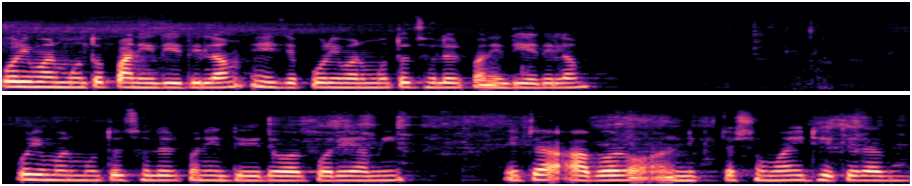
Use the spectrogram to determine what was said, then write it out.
পরিমাণ মতো পানি দিয়ে দিলাম। এই যে পরিমাণ মতো ঝোলের পানি দিয়ে দিলাম। পরিমাণ মতো ঝোলের পানি দিয়ে দেওয়ার পরে আমি এটা আবার অনেকটা সময় ঢেকে রাখব,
